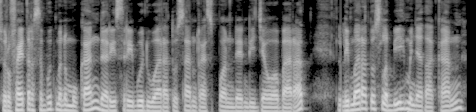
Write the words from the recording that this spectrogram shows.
Survei tersebut menemukan dari 1.200-an responden di Jawa Barat, 500 lebih menyatakan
